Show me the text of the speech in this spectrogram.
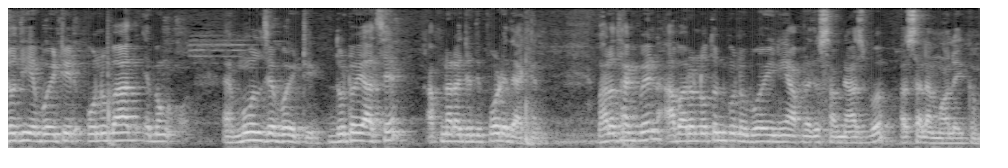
যদি এ বইটির অনুবাদ এবং মূল যে বইটি, দুটোই আছে, আপনারা যদি পড়ে দেখেন। ভালো থাকবেন, আবারও নতুন কোনো বই নিয়ে আপনাদের সামনে আসব। আসসালামু আলাইকুম।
